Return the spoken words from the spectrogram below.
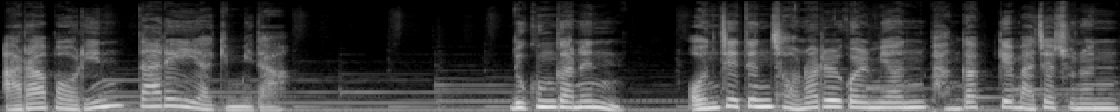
알아버린 딸의 이야기입니다. 누군가는 언제든 전화를 걸면 반갑게 맞아주는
